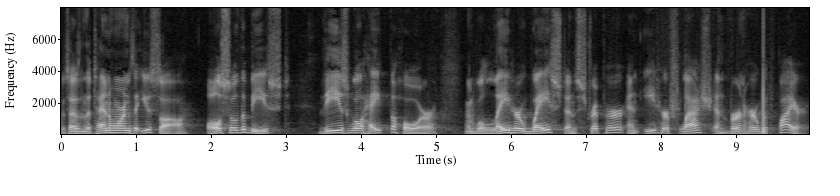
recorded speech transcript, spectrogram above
It says, In the ten horns that you saw, also the beast, these will hate the whore, and will lay her waste and strip her and eat her flesh and burn her with fire.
